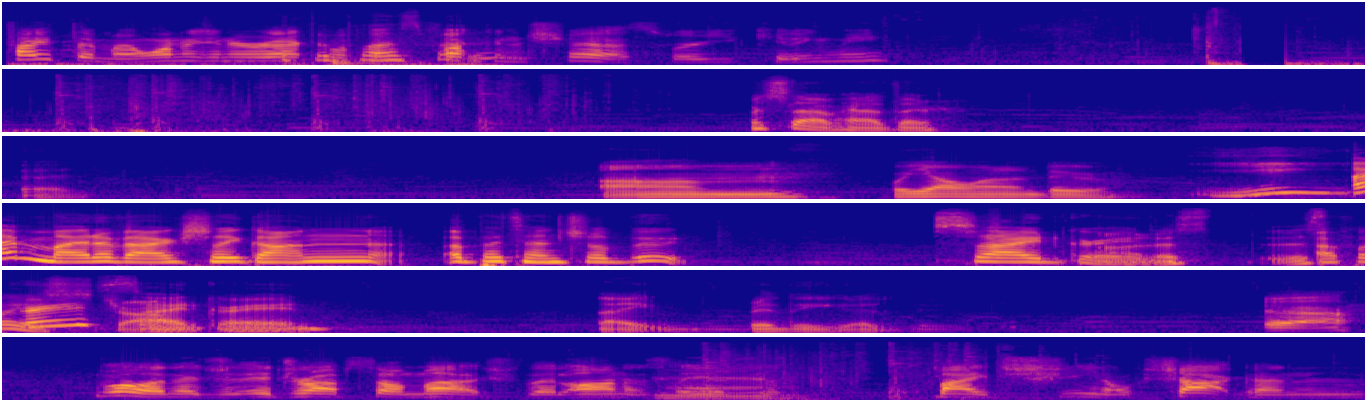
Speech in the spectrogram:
Fight them. I want to interact the with plus the button? fucking chest. Are you kidding me? What's up, Heather? Good. Um, what y'all want to do? Yee. I might have actually gotten a potential boot. Side Uh, grade. this this Upgrade. place dropped Side grade. like really good. loot. Yeah. Well, and it, it drops so much that honestly, Yeah. it's just by you know shotgun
